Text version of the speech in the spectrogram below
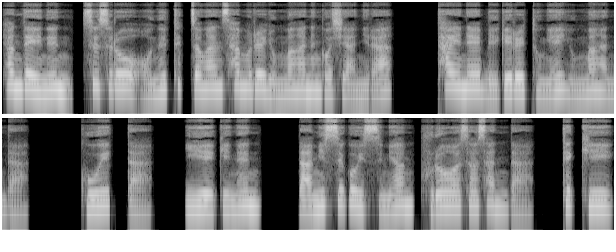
현대인은 스스로 어느 특정한 사물을 욕망하는 것이 아니라 타인의 매개를 통해 욕망한다. 고했다. 이 얘기는 남이 쓰고 있으면 부러워서 산다. 특히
